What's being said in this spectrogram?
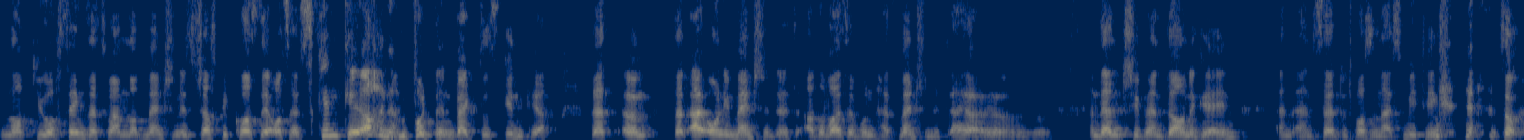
not your thing. That's why I'm not mentioning. It's just because they also have skincare and I'm putting back to skincare that, um, that I only mentioned it. Otherwise I wouldn't have mentioned it. And then she went down again and, and said it was a nice meeting. so,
